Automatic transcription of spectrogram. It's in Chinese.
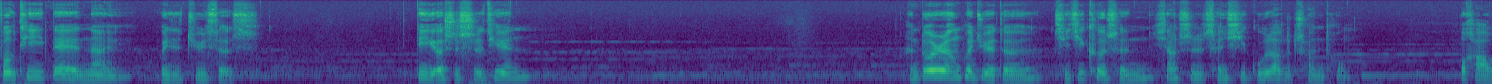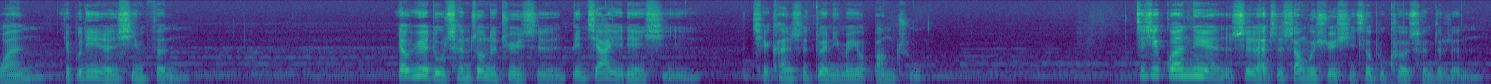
Forty Day and Night with Jesus，第二十四天。很多人会觉得奇迹课程像是承袭古老的传统，不好玩，也不令人兴奋。要阅读沉重的句子，并加以练习，且看似对你没有帮助。这些观念是来自尚未学习这部课程的人。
